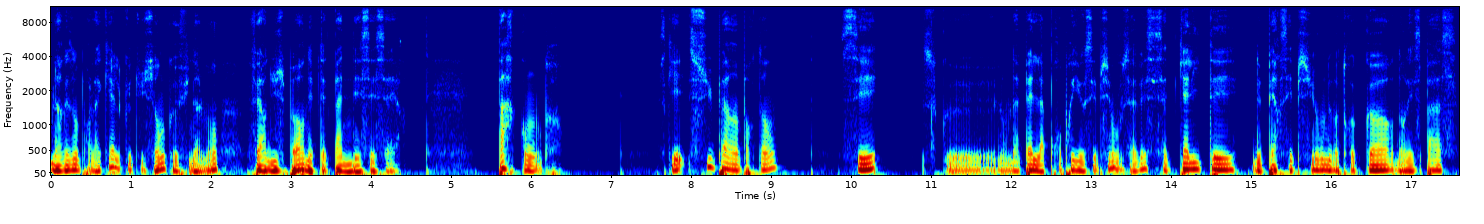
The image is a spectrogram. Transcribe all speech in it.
la raison pour laquelle que tu sens que finalement faire du sport n'est peut-être pas nécessaire. Par contre, ce qui est super important, c'est ce que l'on appelle la proprioception, vous savez, c'est cette qualité de perception de votre corps dans l'espace,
